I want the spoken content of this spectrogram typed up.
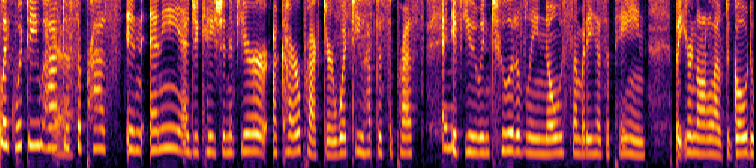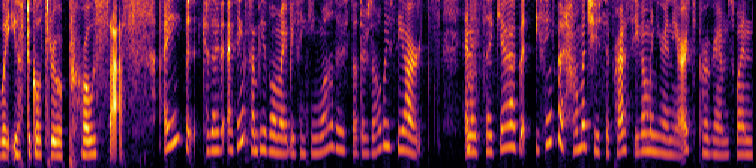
like, what do you have to suppress in any education? If you're a chiropractor, what do you have to suppress And- if you intuitively know somebody has a pain, but you're not allowed to go to it? You have to go through a process. I because I, I think some people might be thinking, well, there's there's always the arts, and mm. it's like, yeah, but you think about how much you suppress even when you're in the arts programs when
